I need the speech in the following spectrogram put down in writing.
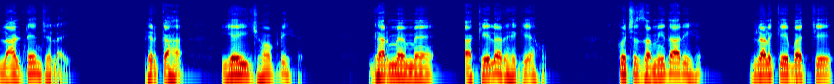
लालटेन जलाई। फिर कहा, यही झोंपड़ी है। घर में मैं अकेला रह गया हूँ। कुछ जमींदारी है। लड़के बच्चे,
